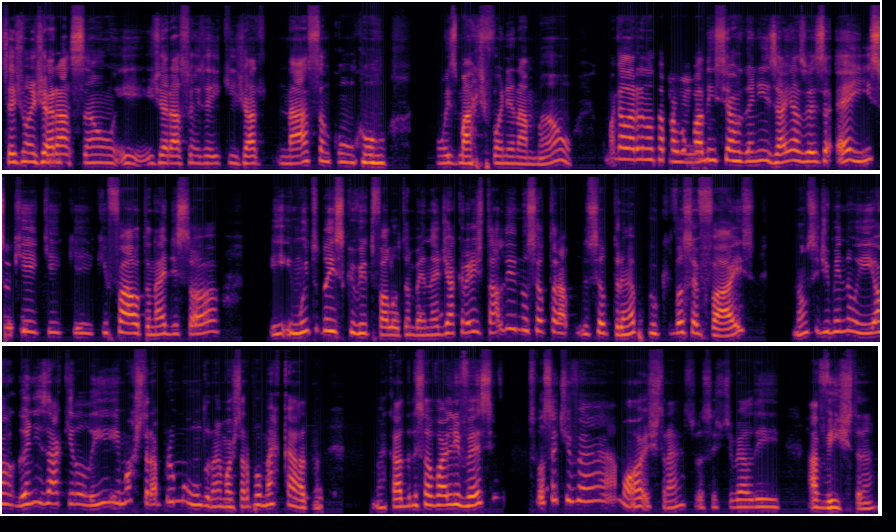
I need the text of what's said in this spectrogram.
seja uma geração e gerações aí que já nasçam com, com um smartphone na mão, a galera não está preocupada uhum. em se organizar e às vezes é isso que, que, que, que falta, né? De só e, e muito disso que o Vitor falou também, né? De acreditar ali no seu, no seu trampo, o que você faz, não se diminuir, organizar aquilo ali e mostrar para o mundo, né? Mostrar para o mercado. O mercado ele só vai lhe ver se, se você tiver a mostra, né? Se você estiver ali à vista, né?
